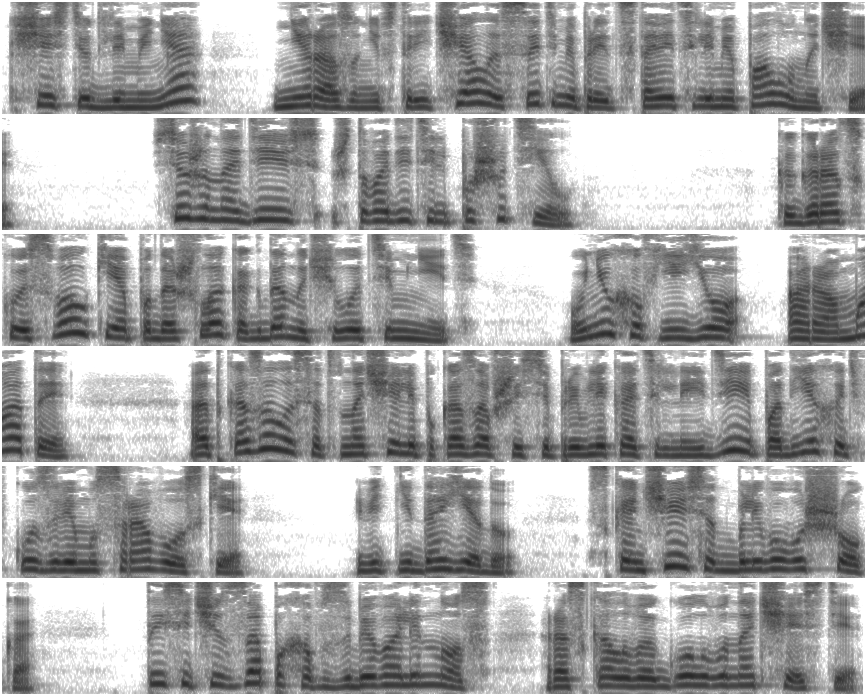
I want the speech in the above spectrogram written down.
К счастью для меня, ни разу не встречалась с этими представителями полуночи. Все же надеюсь, что водитель пошутил. К городской свалке я подошла, когда начало темнеть. Унюхав ее ароматы, отказалась от вначале показавшейся привлекательной идеи подъехать в кузове мусоровозки. Ведь не доеду, скончаюсь от болевого шока. Тысячи запахов забивали нос, раскалывая голову на части.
